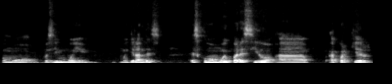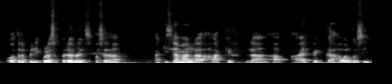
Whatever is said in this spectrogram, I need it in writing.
como pues sí muy muy grandes. Es como muy parecido a, a cualquier otra película de superhéroes o sea aquí se llama la, la AFK o algo así.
